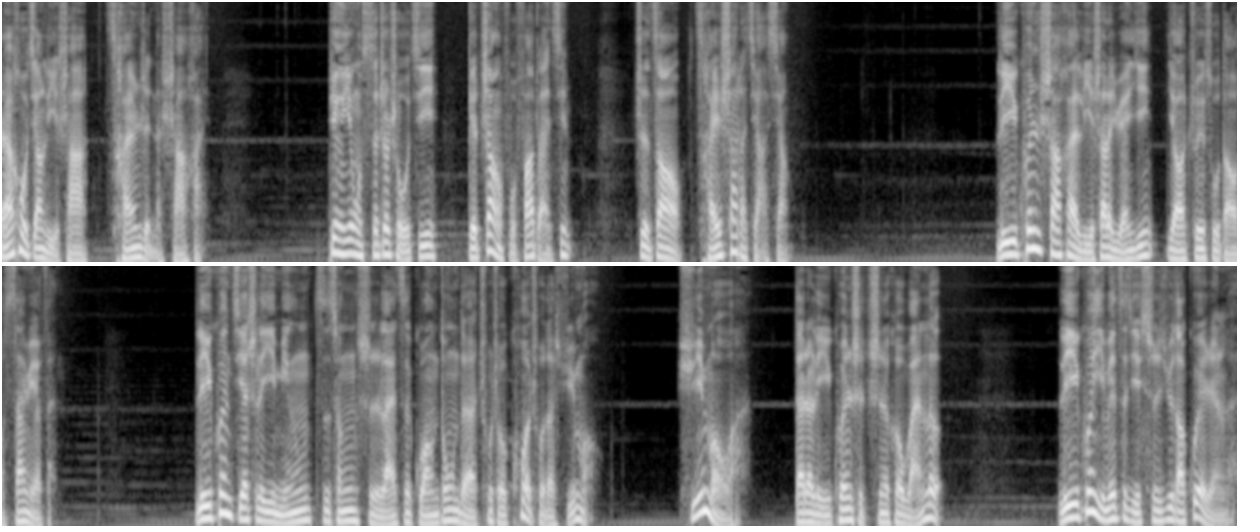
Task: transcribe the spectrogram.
然后将李莎残忍的杀害，并用死者手机给丈夫发短信，制造财杀的假象。李坤杀害李莎的原因要追溯到三月份，李坤结识了一名自称是来自广东的出手阔绰的徐某。徐某啊，带着李坤是吃喝玩乐。李坤以为自己是遇到贵人了，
